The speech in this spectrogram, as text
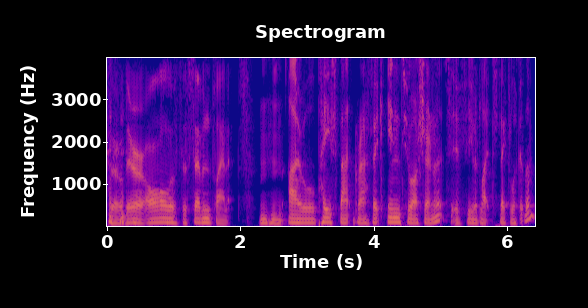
so there are all of the seven planets. Mm-hmm. I will paste that graphic into our show notes if you would like to take a look at them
